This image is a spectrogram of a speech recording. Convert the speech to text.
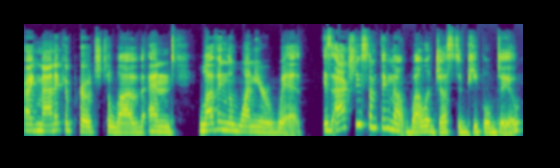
pragmatic approach to love and loving the one you're with is actually something that well adjusted people do.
